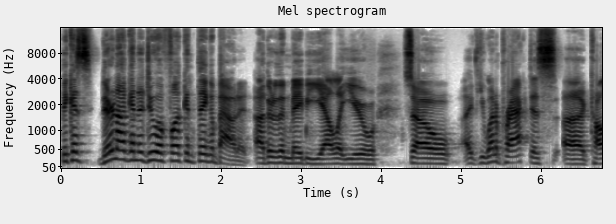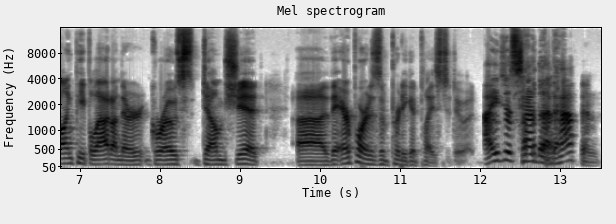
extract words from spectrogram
because they're not going to do a fucking thing about it other than maybe yell at you. So if you want to practice uh, calling people out on their gross, dumb shit, uh, the airport is a pretty good place to do it. I just Some had of the- that happen.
